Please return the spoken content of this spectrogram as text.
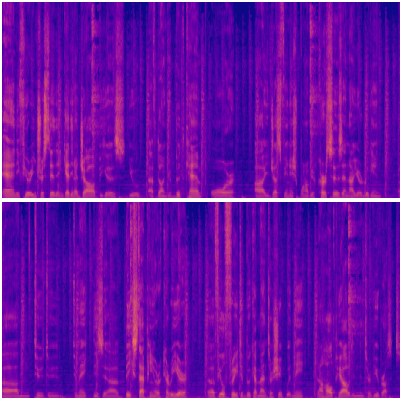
And if you're interested in getting a job because you have done your boot camp or uh, you just finished one of your courses and now you're looking um, to, to, to make this uh, big step in your career, uh, feel free to book a mentorship with me and I'll help you out in the interview process.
